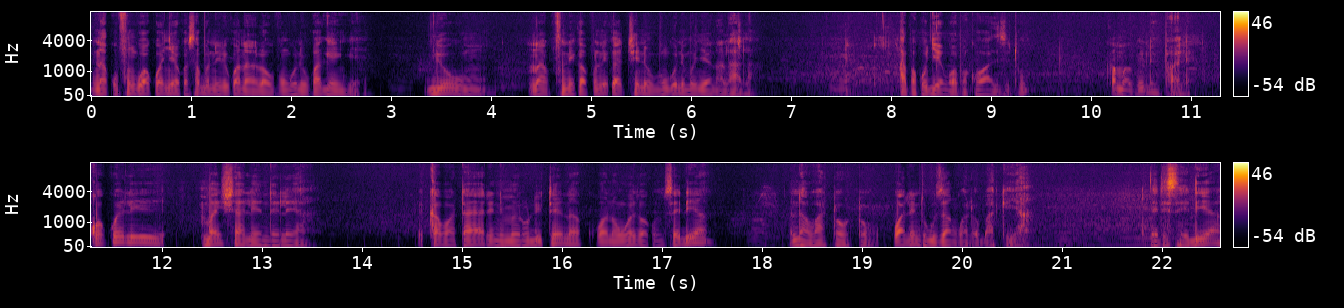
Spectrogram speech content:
na kufungua kwenyewe, kwa sababu nilikuwa nalala uvunguni kwa genge juu nafunika funika chini, uvunguni mwenyewe nalala. Hapa kujengwa hapa kwa wazi tu kama vile pale. Kwa kweli maisha yaliendelea, ikawa tayari nimerudi tena kuwa na uwezo wa kumsaidia na watoto wale ndugu zangu waliobakia, nilisaidia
